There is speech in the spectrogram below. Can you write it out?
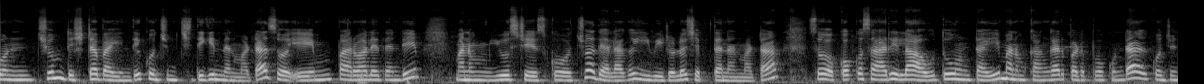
కొంచెం డిస్టర్బ్ అయింది కొంచెం చిదిగింది అనమాట సో ఏం పర్వాలేదండి మనం యూస్ చేసుకోవచ్చు. అది ఎలాగో ఈ వీడియోలో చెప్తానమాట సో ఒక్కొక్కసారి ఇలా అవుతూ ఉంటాయి. మనం కంగారు పడిపోకుండా కొంచెం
